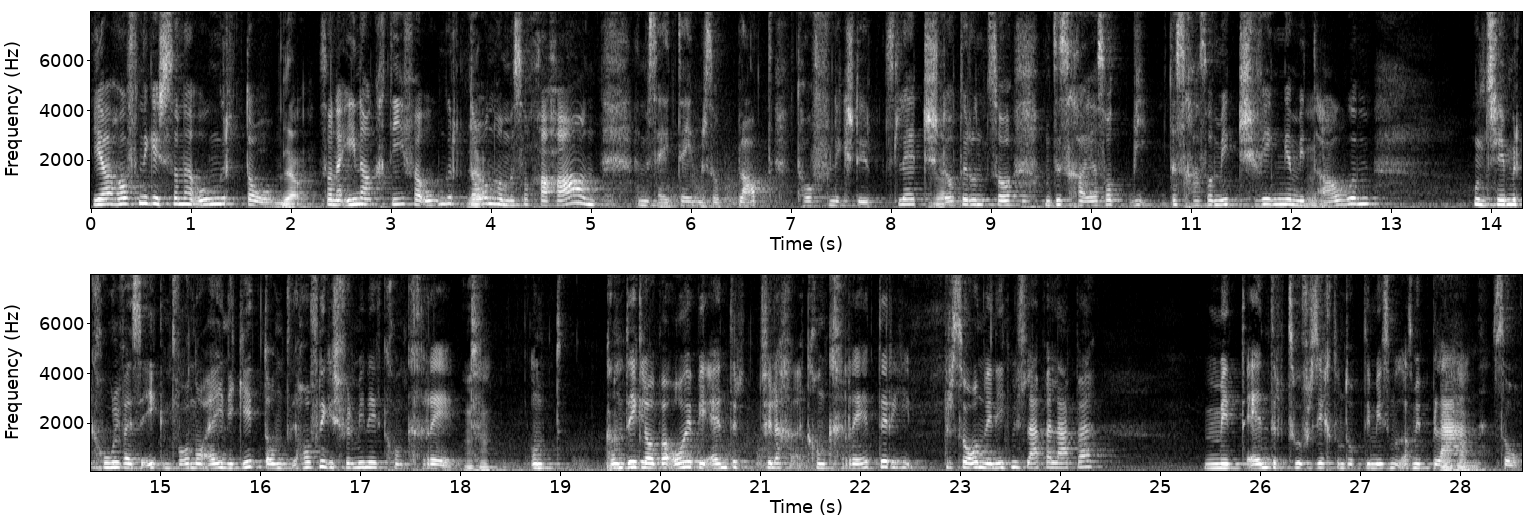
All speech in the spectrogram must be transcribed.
Ja, Hoffnung ist so ein Unterton, Ja. so ein inaktiver Unterton, Ja. den man so kann haben kann. Und man sagt immer so platt, die Hoffnung stirbt zuletzt, Ja. oder? Und, so. und das kann ja so, wie, das kann so mitschwingen mit Mhm. allem. Und es ist immer cool, wenn es irgendwo noch eine gibt. Und Hoffnung ist für mich nicht konkret. Mhm. Und, und ich glaube auch, ich bin eher vielleicht eine konkretere Person, wie ich mein Leben lebe. Mit eher Zuversicht und Optimismus, also mit Plänen. So.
